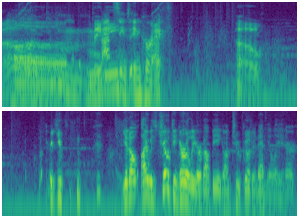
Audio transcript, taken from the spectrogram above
Oh, Uh, hmm, maybe- that seems incorrect. Uh-oh. You You know, I was joking earlier about being on too good an emulator.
